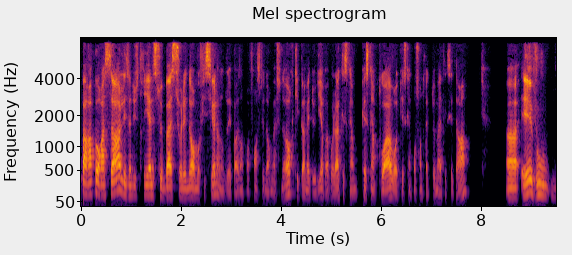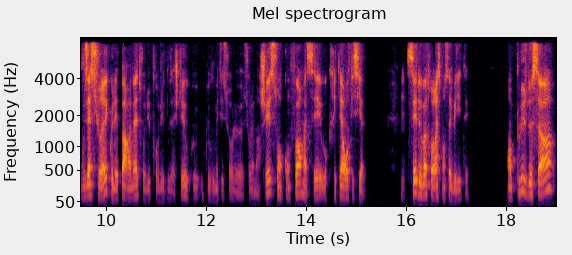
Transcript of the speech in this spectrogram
par rapport à ça, les industriels se basent sur les normes officielles. Donc, vous avez par exemple en France les normes AFNOR qui permettent de dire bah qu'est-ce qu'un qu qu poivre, qu'est-ce qu'un concentré de tomate, etc euh, et vous vous assurez que les paramètres du produit que vous achetez ou que, que vous mettez sur le, sur le marché sont conformes à ces, aux critères officiels. Mm. C'est de votre responsabilité. En plus de ça,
